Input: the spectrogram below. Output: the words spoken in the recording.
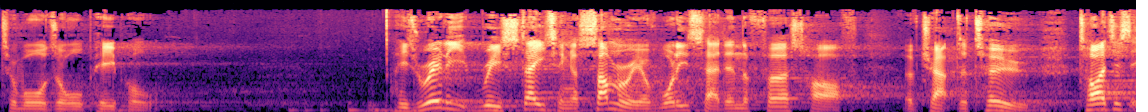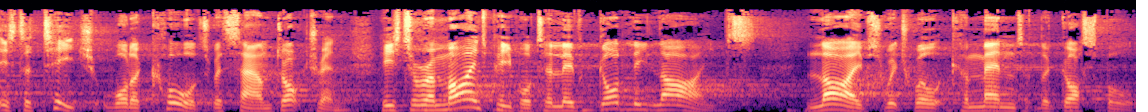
towards all people. He's really restating a summary of what he said in the first half of chapter 2. Titus is to teach what accords with sound doctrine. He's to remind people to live godly lives, lives which will commend the gospel.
